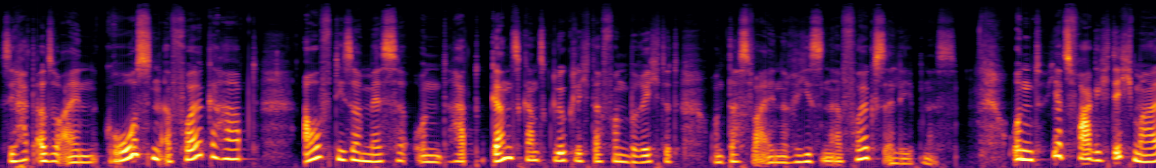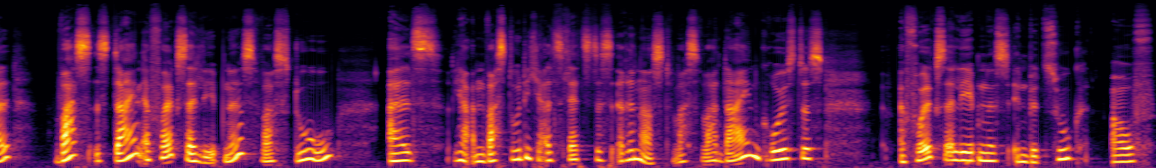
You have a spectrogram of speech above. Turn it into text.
Sie hat also einen großen Erfolg gehabt auf dieser Messe und hat ganz, ganz glücklich davon berichtet und das war ein Riesenerfolgserlebnis. Und jetzt frage ich dich mal, was ist dein Erfolgserlebnis, was du als, ja, an was du dich als letztes erinnerst? Was war dein größtes Erfolgserlebnis in Bezug auf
